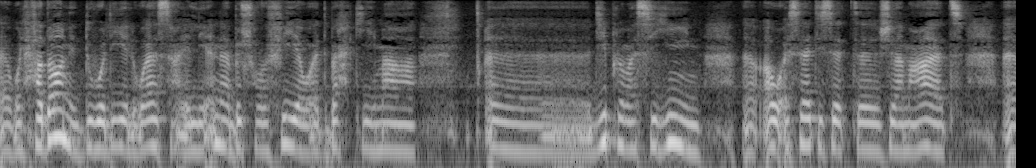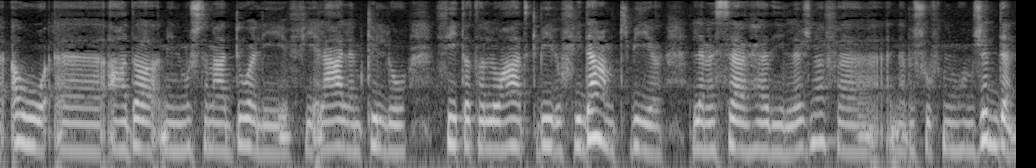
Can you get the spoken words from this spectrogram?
والحضانة الدولية الواسعة اللي أنا بشعر فيها وقت بحكي مع آه، دبلوماسيين آه، أو أساتذة جامعات آه، أو أعضاء من المجتمع الدولي في العالم كله في تطلعات كبيرة وفي دعم كبير لمسار هذه اللجنة فأنا بشوف من المهم جدا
